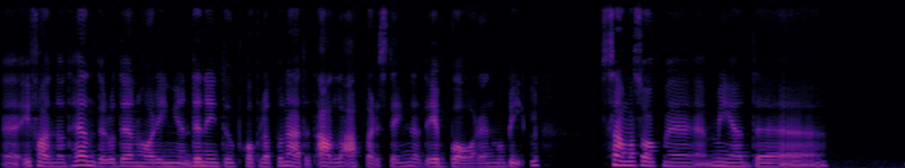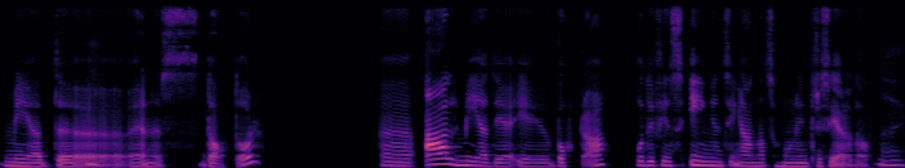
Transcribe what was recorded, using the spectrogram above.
eh, ifall något händer och den har ingen, den är inte uppkopplad på nätet. Alla appar är stängda, det är bara en mobil. Samma sak med, med, eh, med eh, hennes dator. Eh, all media är ju borta och det finns ingenting annat som hon är intresserad av. Nej.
